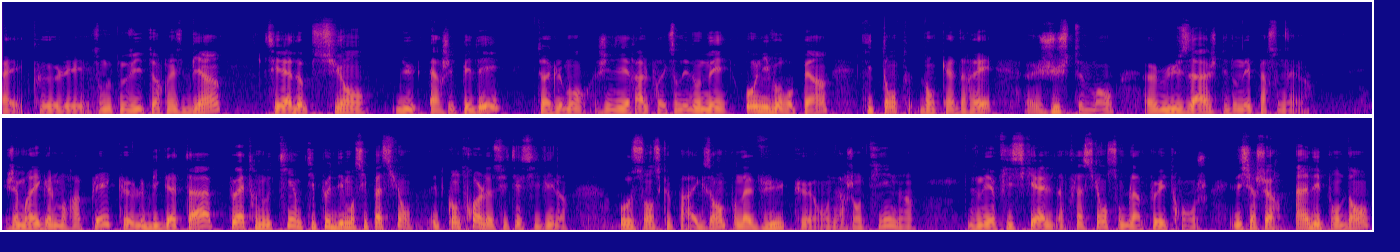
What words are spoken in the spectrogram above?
et que les, sans doute nos éditeurs connaissent bien, c'est l'adoption du RGPD, du Règlement général de protection des données au niveau européen, qui tente d'encadrer euh, justement euh, l'usage des données personnelles. J'aimerais également rappeler que le big data peut être un outil un petit peu d'émancipation et de contrôle de la société civile, au sens que par exemple, on a vu qu'en Argentine, les données officielles d'inflation semblent un peu étranges. des chercheurs indépendants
